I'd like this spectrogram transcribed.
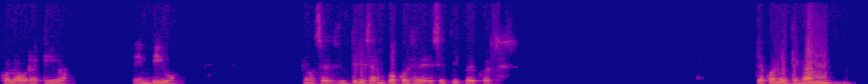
colaborativa, en vivo. Entonces, utilizar un poco ese, ese tipo de cosas. Ya cuando tengan,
